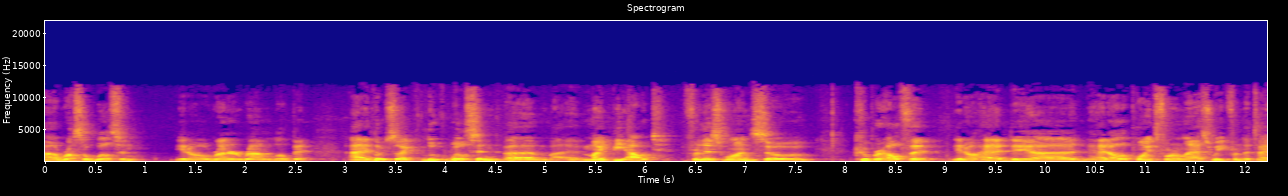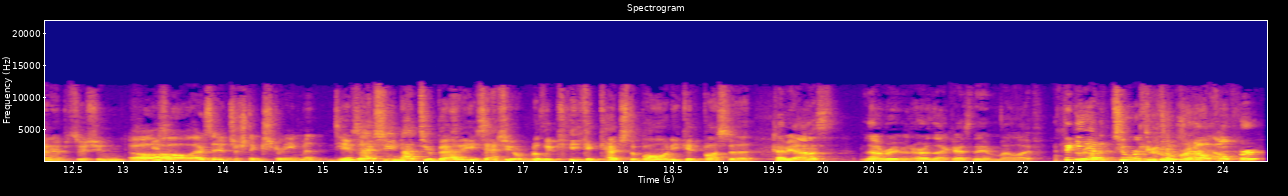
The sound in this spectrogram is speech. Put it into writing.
uh, Russell Wilson, you know, running around a little bit. Uh, it looks like Luke Wilson um, might be out for this one, so Cooper Helfet, you know, had uh, had all the points for him last week from the tight end position. He's- Oh, there's an interesting stream. At He's actually not too bad. He's actually a really he can catch the ball and he can bust a. Can I be honest? Never even heard that guy's name in my life. I think he had a two or three Cooper touchdowns. Helfet? Helfer?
